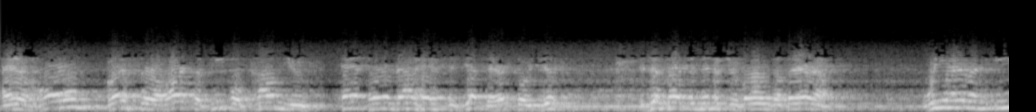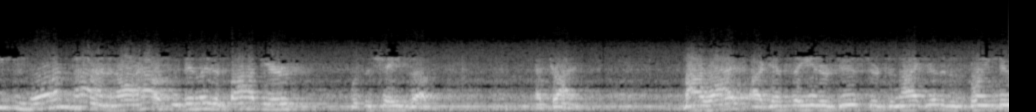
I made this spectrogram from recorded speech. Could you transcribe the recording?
And at home, bless their hearts, the people come, you can't turn them down half to get there, so you just you just have to minister as long as I'm there. We haven't eaten one time in our house. We've been living five years with the shades up. That's right. My wife, I guess they introduced her tonight here that is going to.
